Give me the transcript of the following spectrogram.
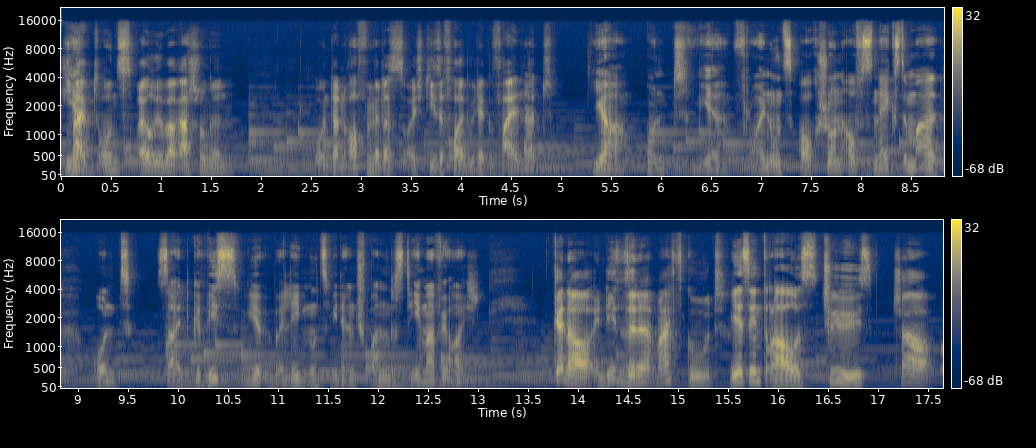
Schreibt ja. uns eure Überraschungen und dann hoffen wir, dass euch diese Folge wieder gefallen hat. Ja, und wir freuen uns auch schon aufs nächste Mal und seid gewiss, wir überlegen uns wieder ein spannendes Thema für euch. Genau, in diesem Sinne, macht's gut. Wir sind raus. Tschüss. Ciao.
